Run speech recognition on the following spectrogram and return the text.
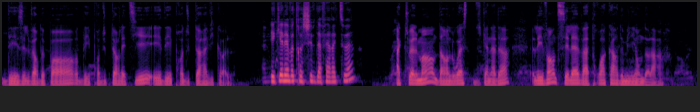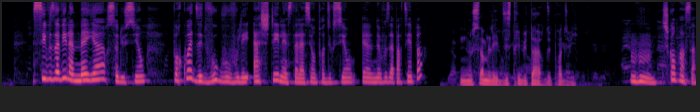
des éleveurs de porcs, des producteurs laitiers et des producteurs avicoles. Et quel est votre chiffre d'affaires actuel? Actuellement, dans l'ouest du Canada, les ventes s'élèvent à trois quarts de million de dollars. Si vous avez la meilleure solution, pourquoi dites-vous que vous voulez acheter l'installation de production? Elle ne vous appartient pas? Nous sommes les distributeurs du produit. Mhm, je comprends ça.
